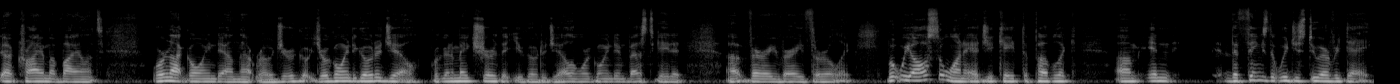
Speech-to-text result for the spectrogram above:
a crime of violence, we're not going down that road. You're, go, you're going to go to jail. We're going to make sure that you go to jail, and we're going to investigate it uh, very, very thoroughly. But we also want to educate the public um, in the things that we just do every day.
